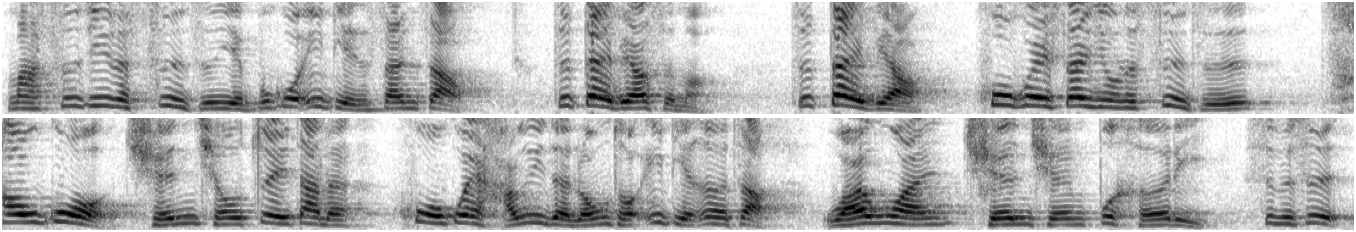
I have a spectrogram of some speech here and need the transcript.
马斯基的市值也不过一点三兆，这代表什么？这代表货柜三雄的市值超过全球最大的货柜航运的龙头一点二兆，完完全全不合理，是不是？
